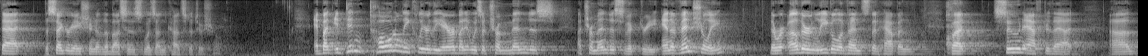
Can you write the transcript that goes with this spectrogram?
that the segregation of the buses was unconstitutional. But it didn't totally clear the air, but it was a tremendous, a tremendous victory. And eventually, there were other legal events that happened, but soon after that, uh,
